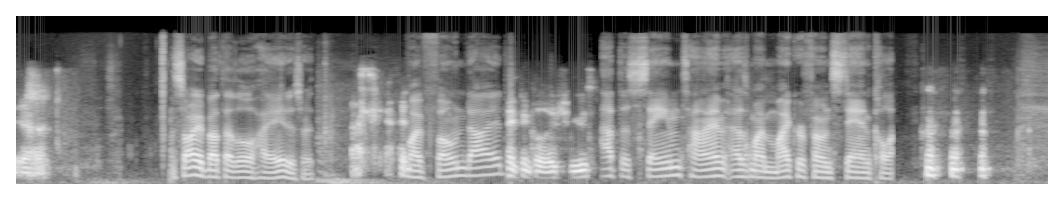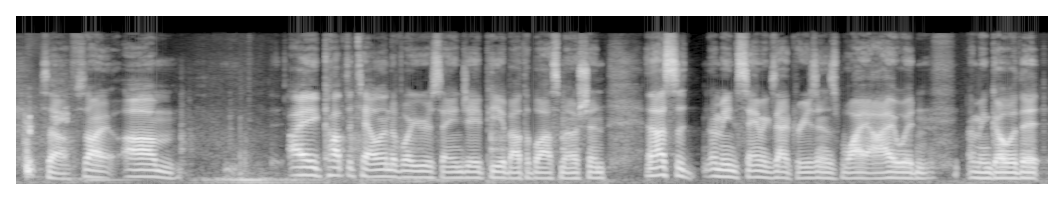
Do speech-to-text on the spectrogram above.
Yeah. Sorry about that little hiatus right there. My phone died Technical issues. at the same time as my microphone stand collapsed. so sorry. Um, I caught the tail end of what you were saying, JP, about the blast motion, and that's the, I mean, same exact reason as why I would, I mean, go with it.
